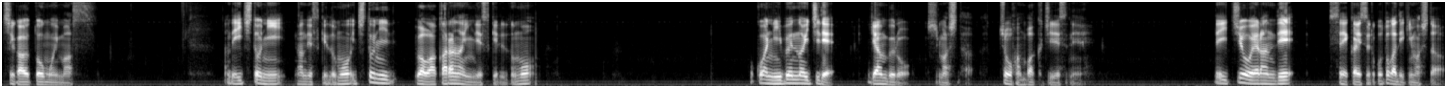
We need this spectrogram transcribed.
違うと思います。なんで1と2なんですけども、1と2はわからないんですけれども、ここは2分の1でギャンブルをしました。超反博打ですね。で、1を選んで正解することができました。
